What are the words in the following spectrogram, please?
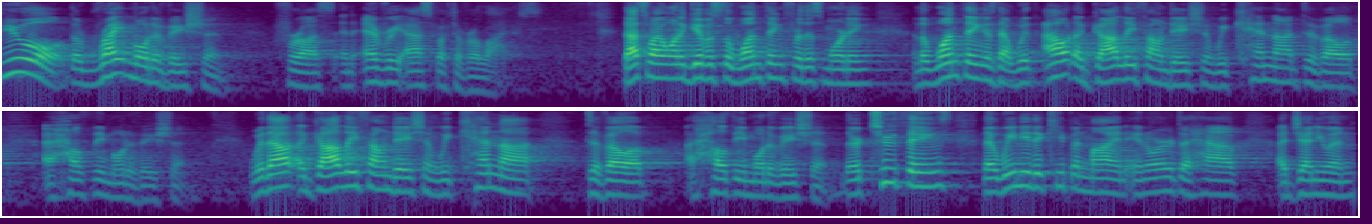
fuel the right motivation for us in every aspect of our lives? That's why I want to give us the one thing for this morning. And the one thing is that without a godly foundation, we cannot develop a healthy motivation. Without a godly foundation, we cannot develop a healthy motivation. There are two things that we need to keep in mind in order to have a genuine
